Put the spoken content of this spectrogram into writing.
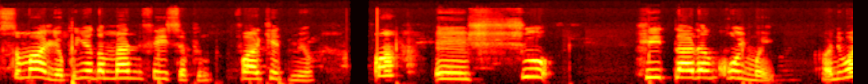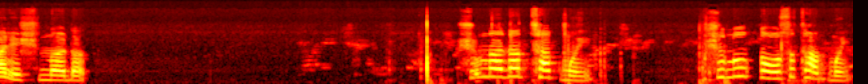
smile yapın ya da man face yapın. Fark etmiyor. Ama e, şu hitlerden koymayın. Hani var ya şunlardan. Şunlardan takmayın. Şunu da olsa takmayın.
